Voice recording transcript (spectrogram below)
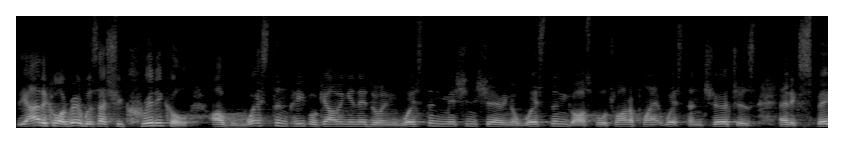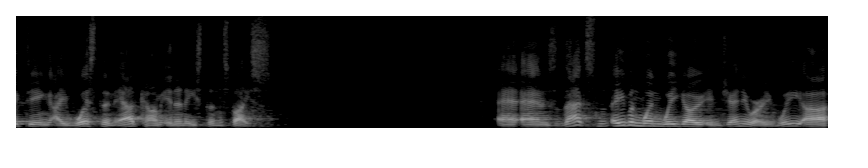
The article I read was actually critical of Western people going in there doing Western mission, sharing a Western gospel, trying to plant Western churches, and expecting a Western outcome in an Eastern space. And that's even when we go in January, we are,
